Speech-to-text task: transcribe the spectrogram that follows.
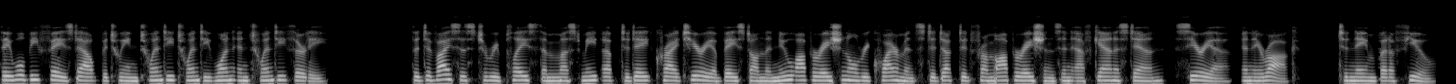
They will be phased out between 2021 and 2030 the devices to replace them must meet up-to-date criteria based on the new operational requirements deducted from operations in Afghanistan, Syria, and Iraq, to name but a few.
